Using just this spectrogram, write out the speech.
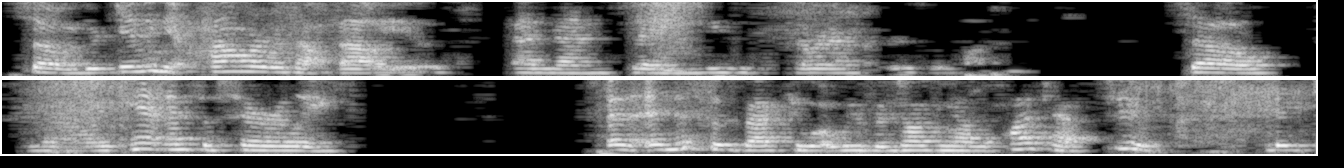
So you're giving it power without values and then saying these are the parameters we want. So, you know, it can't necessarily and, and this goes back to what we've been talking on the podcast too. They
